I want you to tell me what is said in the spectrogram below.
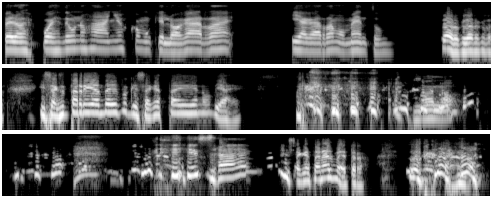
pero después de unos años como que lo agarra y agarra momentum. Claro, claro, claro. Isaac se está riendo ahí porque Isaac está ahí en un viaje. No, no. Isaac. Isaac está en el metro.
